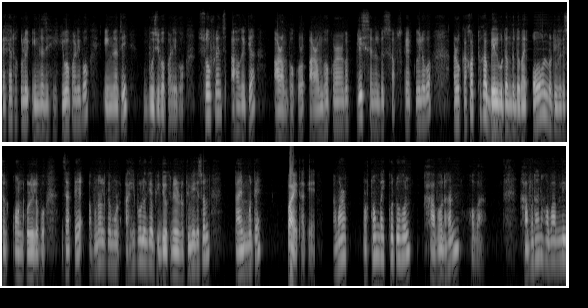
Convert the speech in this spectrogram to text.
তেখেতসকলে ইংৰাজী শিকিব পাৰিব ইংৰাজী বুজিব পাৰিব। চ' ফ্ৰেণ্ডছ আহক এতিয়া আৰম্ভ কৰোঁ। আৰম্ভ কৰাৰ আগত প্লিজ চেনেলটো ছাবস্ক্ৰাইব কৰি ল'ব আৰু কাষত থকা বেল বুটামটো দবাই অল নটিফিকেশ্যন অন কৰি ল'ব যাতে আপোনালোকে মোৰ আহিবলগীয়া ভিডিঅ'খিনিৰ নটিফিকেশ্যন টাইমমতে পাই থাকে। আমাৰ প্ৰথম বাক্যটো হ'ল সাৱধান হ'বা। সাৱধান হ'বা বুলি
